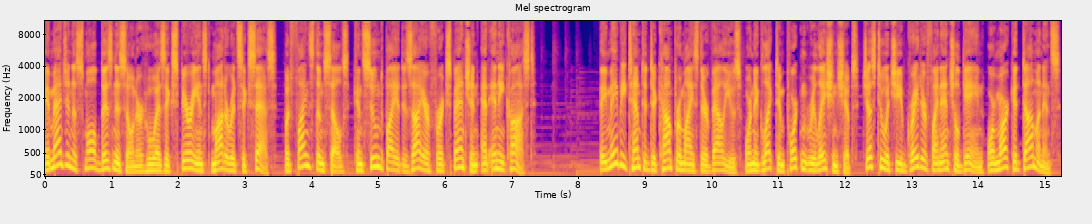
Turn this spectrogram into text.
Imagine a small business owner who has experienced moderate success but finds themselves consumed by a desire for expansion at any cost. They may be tempted to compromise their values or neglect important relationships just to achieve greater financial gain or market dominance.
